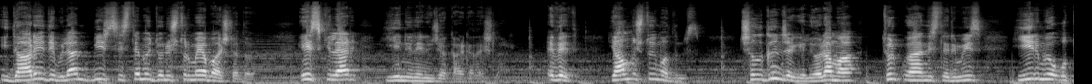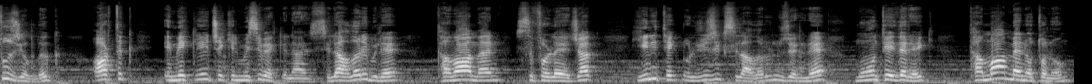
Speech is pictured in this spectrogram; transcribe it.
idare edebilen bir sisteme dönüştürmeye başladı. Eskiler yenilenecek arkadaşlar. Evet, yanlış duymadınız. Çılgınca geliyor ama Türk mühendislerimiz 20-30 yıllık artık emekliye çekilmesi beklenen silahları bile tamamen sıfırlayacak yeni teknolojik silahların üzerine monte ederek tamamen otonom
